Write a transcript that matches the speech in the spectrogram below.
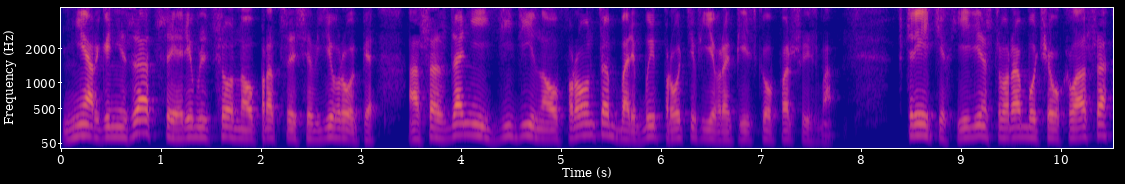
не организация революционного процесса в Европе, а создание единого фронта борьбы против европейского фашизма. В-третьих, единство рабочего класса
